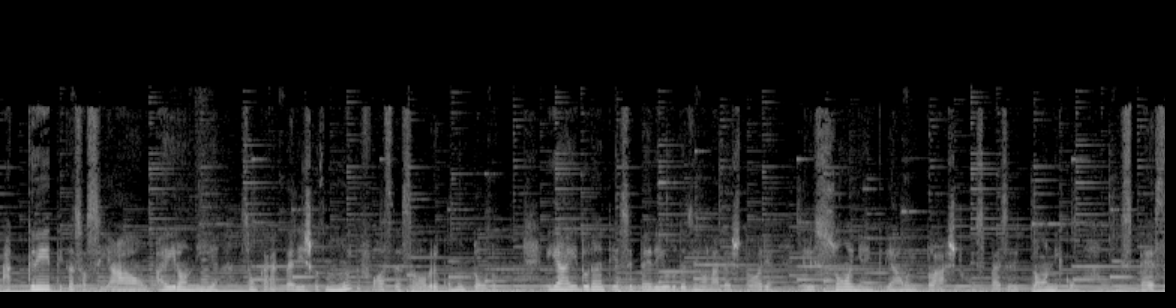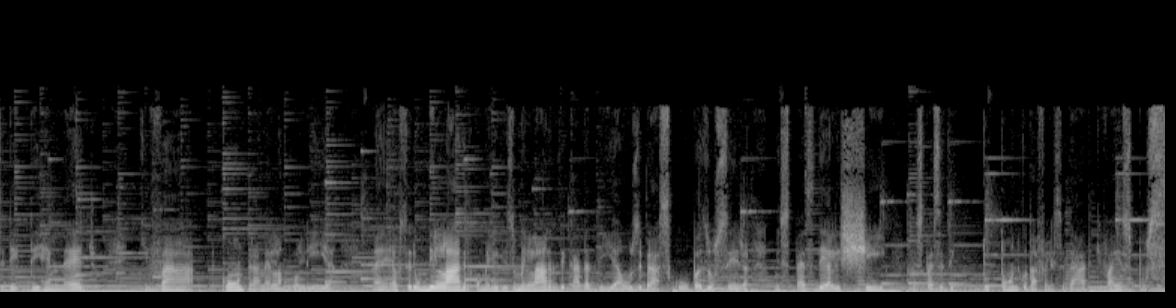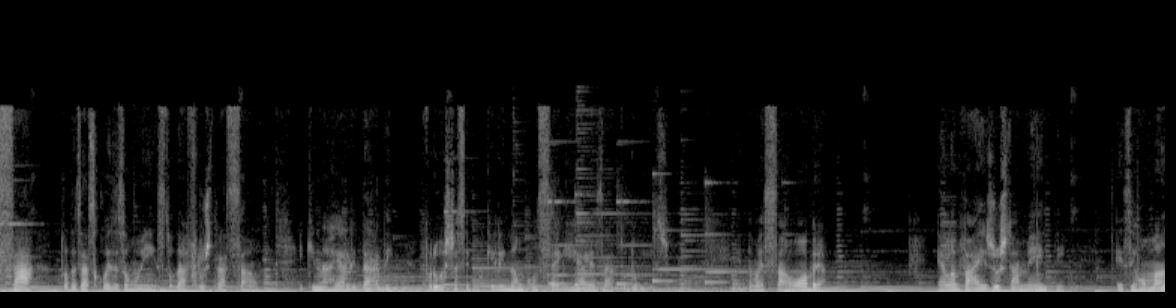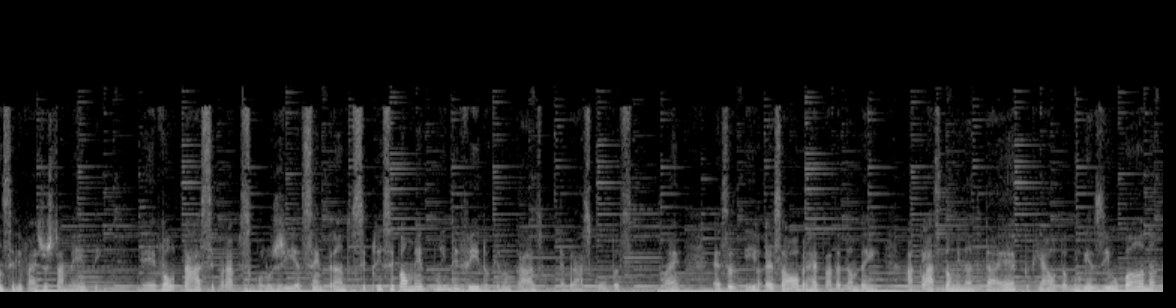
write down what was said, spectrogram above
a crítica social, a ironia, são características muito fortes dessa obra como um todo. E aí, durante esse período desenrolar da história, ele sonha em criar um emplasto, uma espécie de tônico, uma espécie de, de remédio que vá contra a melancolia, né? É, seria um milagre, como ele diz, o um milagre de cada dia, use Brás Cubas, ou seja, uma espécie de elixir, uma espécie de, do tônico da felicidade que vai expulsar todas as coisas ruins, toda a frustração. E que na realidade frustra-se porque ele não consegue realizar tudo isso. Então essa obra ela vai justamente esse romance ele vai justamente é, voltasse para a psicologia, centrando-se principalmente no indivíduo, que no caso é Brás Cubas, não é? Essa, e essa obra retrata também a classe dominante da época, que é a alta burguesia urbana,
